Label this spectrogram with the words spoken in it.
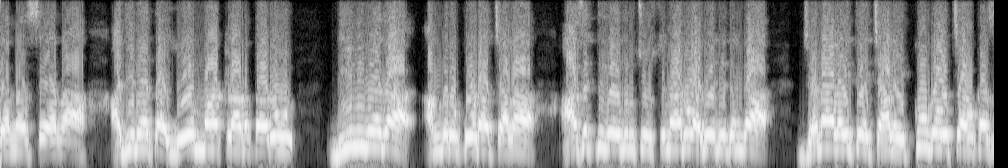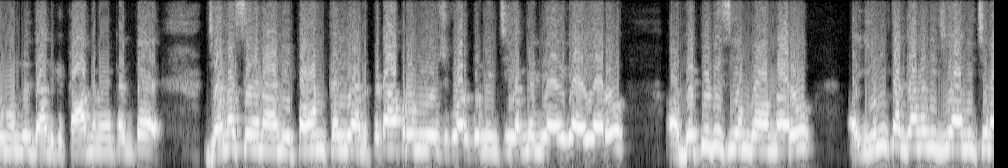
జనసేన అధినేత ఏం మాట్లాడతారు? దీని మీద అందరూ కూడా చాలా ఆసక్తిగా ఎదురు చూస్తున్నారు. అదే జనాలు అయితే చాలా ఎక్కువగా వచ్చే అవకాశం ఉంది. దానికి కారణం ఏంటంటే జనసేనాని పవన్ కళ్యాణ్ పిఠాపురం నియోజకవర్గం నుంచి ఎమ్మెల్యేగా అయ్యారు. డిప్యూటీ సీఎం గా ఉన్నారు ఇంత ఘన విజయాన్ని ఇచ్చిన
